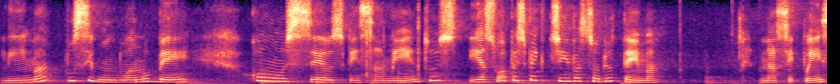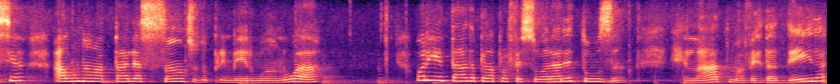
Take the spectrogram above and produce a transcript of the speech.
Lima, do segundo ano B, com os seus pensamentos e a sua perspectiva sobre o tema. Na sequência, a aluna Natália Santos, do primeiro ano A, orientada pela professora Aretusa, relata uma verdadeira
